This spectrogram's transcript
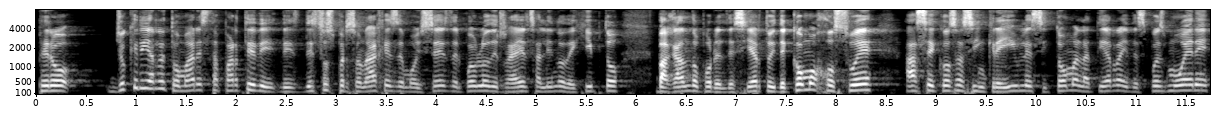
Pero yo quería retomar esta parte de, de, estos personajes de Moisés, del pueblo de Israel saliendo de Egipto, vagando por el desierto, y de cómo Josué hace cosas increíbles y toma la tierra y después muere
